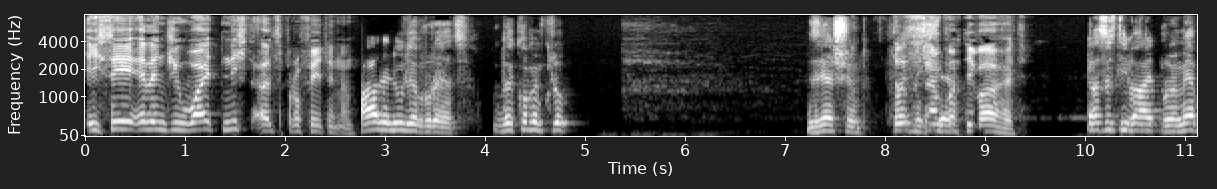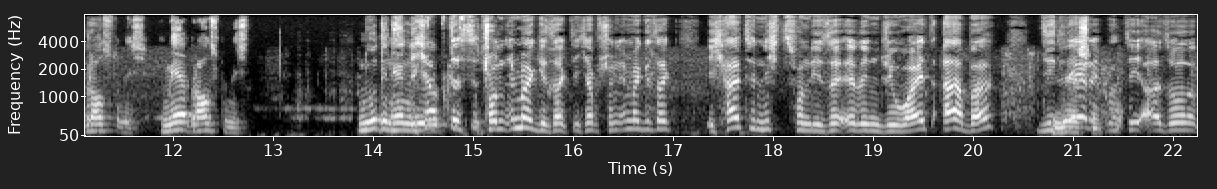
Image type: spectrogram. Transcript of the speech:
ich sehe Ellen G. White nicht als Prophetin an. Halleluja, Bruderherz. Willkommen im Club. Sehr schön. Freut Das ist sehr. einfach die Wahrheit. Das ist die Wahrheit, Bruder. Mehr brauchst du nicht. Mehr brauchst du nicht. Nur den Herrn Ich habe das schon immer gesagt. Ich habe schon immer gesagt, ich halte nichts von dieser Ellen G. White, aber die Sehr Lehre, schön. was sie, also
